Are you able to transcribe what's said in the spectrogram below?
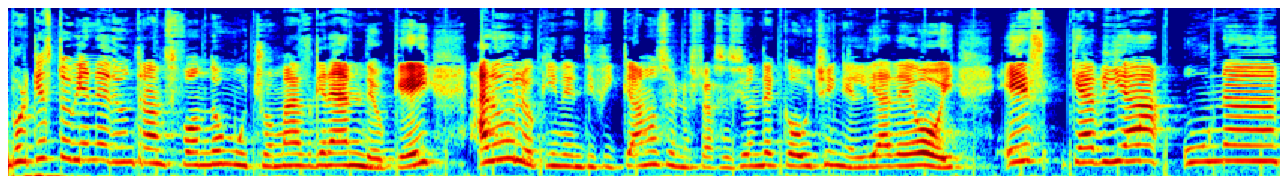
Porque esto viene de un trasfondo mucho más grande, ¿ok? Algo de lo que identificamos en nuestra sesión de coaching el día de hoy es que había una,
